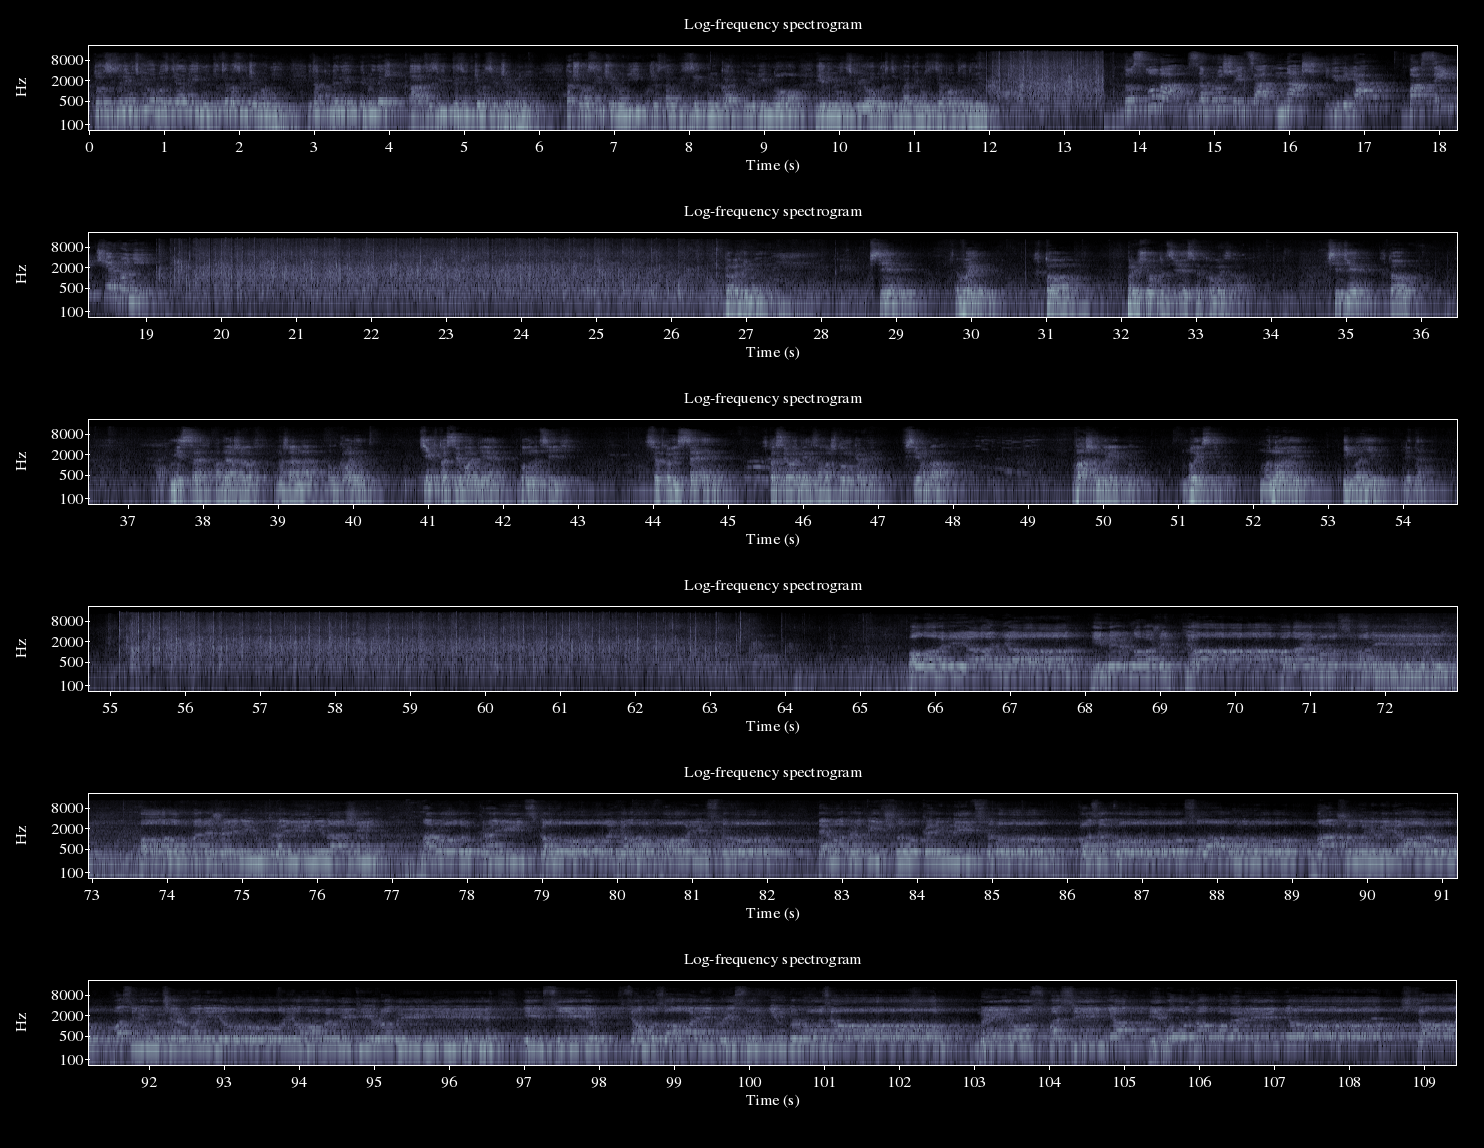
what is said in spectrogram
То з Рівненської області, а Рівне, то це Василь Червоній. І так куди не, не прийдеш, а це звідти, звідки Василь Червоній. Так що Василь Червоній вже став візитною карткою Рівного і Рівненської області. Давайте йому за це поаплодуємо. До слова запрошується наш ювіляр Василь Червоній. Дорогі мої, всі ви, хто прийшов до цієї святкової зали, всі ті, хто місце одержав, на жаль, на балконі, ті, хто сьогодні був на цій святковій сцені, хто сьогодні за лаштунками, всім вам, вашим рідним, близьким, многі і благі літа. Народу українського, його воїнству, демократичному керівництву, козаку славному, нашому Stop!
